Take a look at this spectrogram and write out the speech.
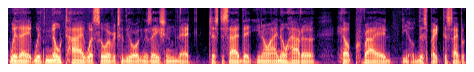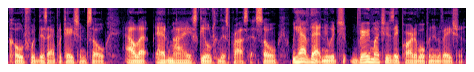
with a with no tie whatsoever to the organization that just decide that you know I know how to help provide you know this this type of code for this application. So I'll add my skill to this process. So we have that, which very much is a part of open innovation.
